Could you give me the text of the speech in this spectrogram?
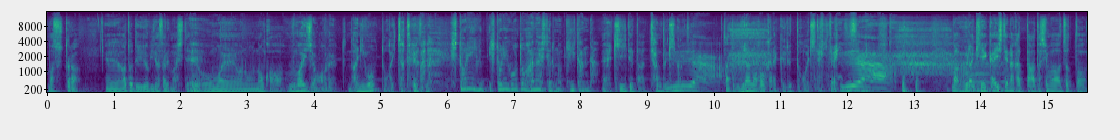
まあそしたら、えー後で呼び出されまして「お前あのなんかうまいじゃんあれ何語?」とか言っちゃってですね、一人一人ごと話してるの聞いたんだ。えー聞いてたちゃんと聞こえてうちわゃんと裏の方からぐるっと落ちてきたりでうすね。わ まあ裏警戒してなかった私もちょっと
